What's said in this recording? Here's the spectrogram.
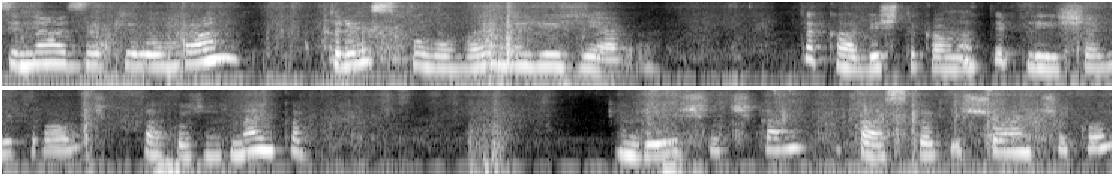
Ціна за кілограм 3,5 євро. Така більш така вона тепліша вітровочка, також гарненька більшечка, та з капюшончиком.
